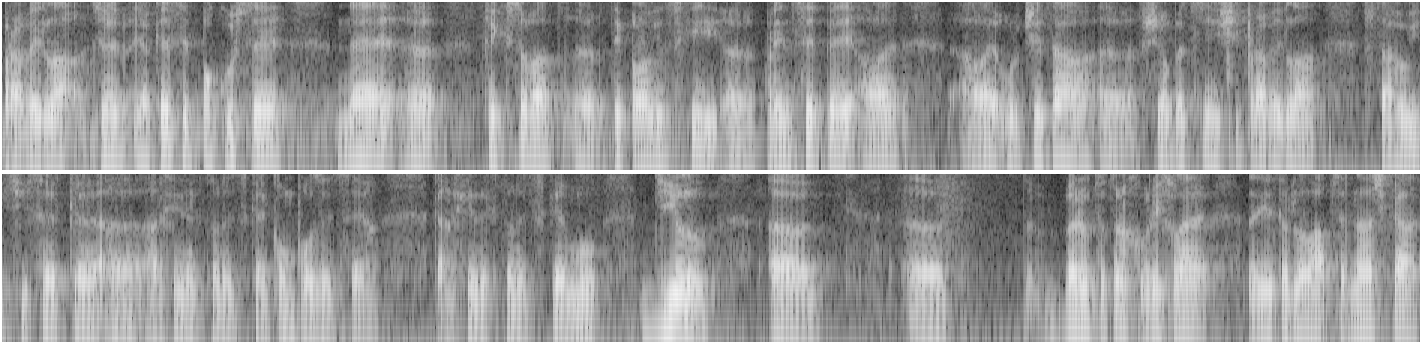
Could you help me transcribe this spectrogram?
pravidla, že jakési pokusy ne eh, fixovat eh, typologické principy, ale, ale určitá všeobecnější pravidla vztahující se k architektonické kompozici a k architektonickému dílu. Eh, beru to trochu rychle, není to dlouhá přednáška,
